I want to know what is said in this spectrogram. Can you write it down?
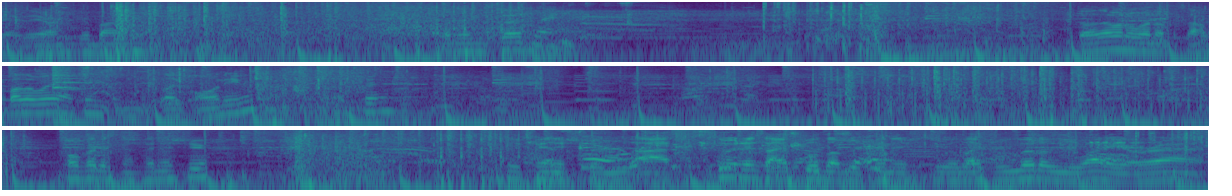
Yeah, they are. They're behind me. What did he say? Wait. The other one went up top, by the way. I think, like, on you. Okay. Hope it doesn't finish you. He finished you. As soon as I pulled up, he finished you. Like, literally, what are you at?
